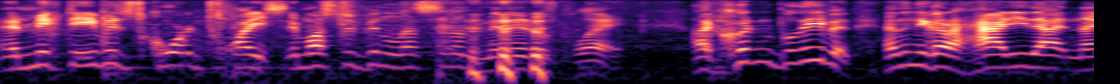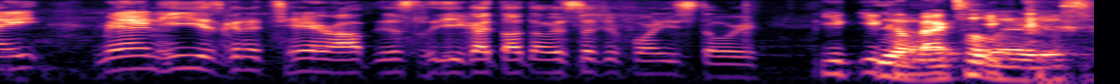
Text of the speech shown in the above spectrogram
And McDavid scored twice. It must have been less than a minute of play. I couldn't believe it. And then you got a Hattie that night. Man, he is gonna tear up this league. I thought that was such a funny story. You, you Yeah, come back. that's you- hilarious.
